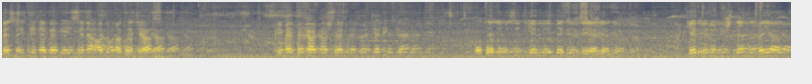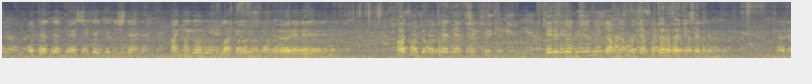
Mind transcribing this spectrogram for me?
Mescid-i Nebevi'sine adım atacağız. Kıymetli kardeşlerim, öncelikle otelimizin yerini belirleyelim. Geri dönüşte veya otelden mescide gidişte hangi yolu kullanıyoruz onu öğrenelim. Az önce otelden çıktık. Geri döndüğümüz zaman hocam bu tarafa geçelim. Şöyle.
